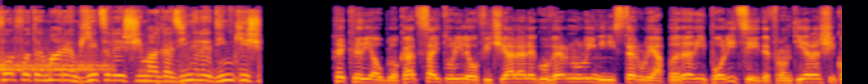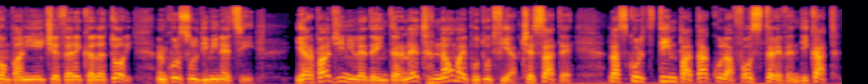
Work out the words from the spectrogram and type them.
Forfotă mare în piețele și magazinele din Chișinău. Hackerii au blocat site-urile oficiale ale Guvernului, Ministerului Apărării, Poliției de Frontieră și companiei CFR Călători în cursul dimineții. Iar paginile de internet n-au mai putut fi accesate. La scurt timp, atacul a fost revendicat.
